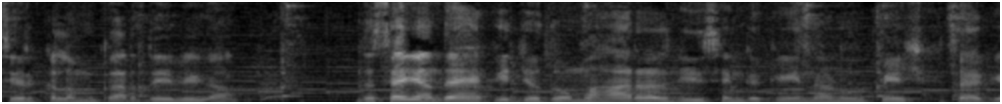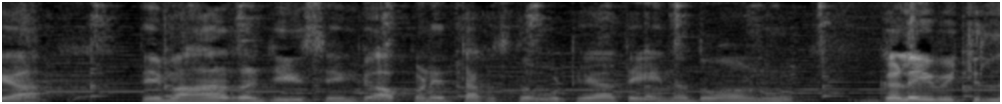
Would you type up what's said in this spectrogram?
ਸਿਰ ਕਲਮ ਕਰ ਦੇਵੇਗਾ। ਦੱਸਿਆ ਜਾਂਦਾ ਹੈ ਕਿ ਜਦੋਂ ਮਹਾਰਾਜਾ ਰਣਜੀਤ ਸਿੰਘ ਅੱਗੇ ਇਹਨਾਂ ਨੂੰ ਪੇਸ਼ ਕੀਤਾ ਗਿਆ ਤੇ ਮਹਾਰਾਜਾ ਰਣਜੀਤ ਸਿੰਘ ਆਪਣੇ ਤਖਤ ਤੋਂ ਉੱਠਿਆ ਤੇ ਇਹਨਾਂ ਦੋਵਾਂ ਨੂੰ ਗਲੇ ਵਿੱਚ ਲੈ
